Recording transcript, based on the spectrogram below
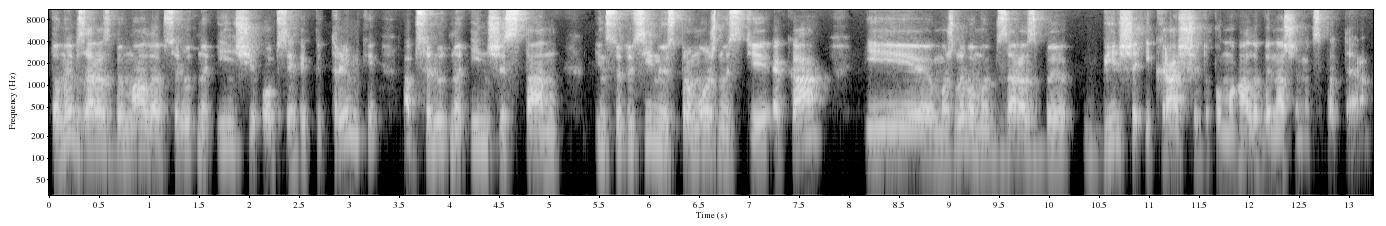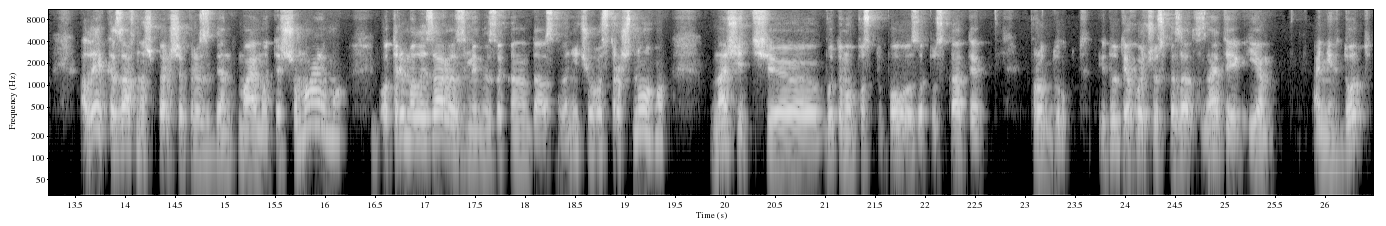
то ми б зараз би мали абсолютно інші обсяги підтримки, абсолютно інший стан інституційної спроможності ЕК, і можливо, ми б зараз би більше і краще допомагали би нашим експортерам. Але як казав наш перший президент, маємо те, що маємо. Отримали зараз зміни законодавства. Нічого страшного, значить, е, будемо поступово запускати продукт. І тут я хочу сказати: знаєте, як є анекдот,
